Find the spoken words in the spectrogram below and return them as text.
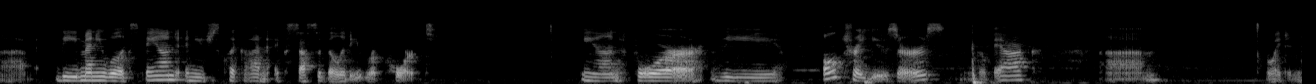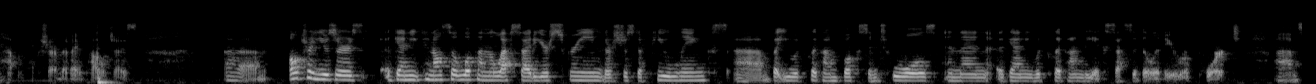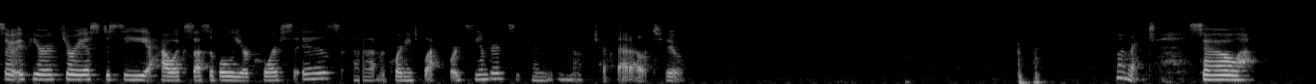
um, the menu will expand and you just click on accessibility report. And for the ultra users, let me go back. Um, oh, I didn't have a picture of it, I apologize. Um, ultra users, again, you can also look on the left side of your screen. There's just a few links, um, but you would click on books and tools, and then again, you would click on the accessibility report. Um, so if you're curious to see how accessible your course is, um, according to Blackboard standards, you can you know, check that out too. All right, so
